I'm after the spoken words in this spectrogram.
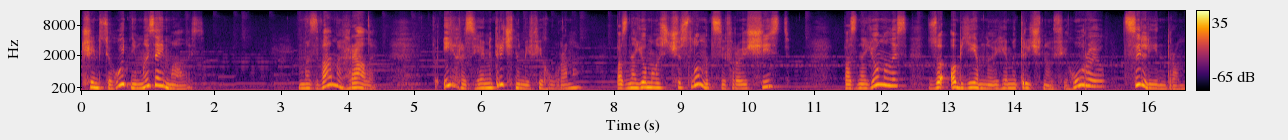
чим сьогодні ми займались. Ми з вами грали в ігри з геометричними фігурами, познайомились з числом і цифрою 6, познайомились з об'ємною геометричною фігурою циліндром.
